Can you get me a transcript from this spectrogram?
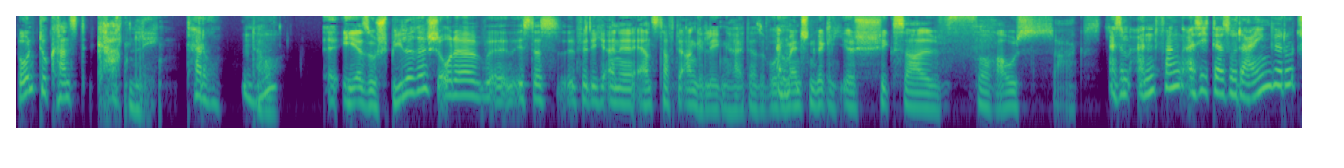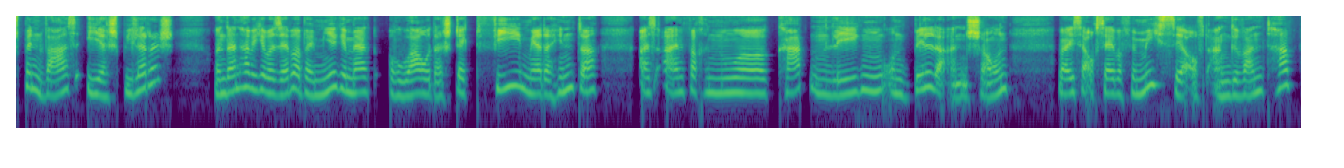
Und du kannst Karten legen. Tarot. Mhm. Tarot. Äh, Eher so spielerisch oder äh, ist das für dich eine ernsthafte Angelegenheit, also wo du Menschen wirklich ihr Schicksal voraussagst? Also am Anfang, als ich da so reingerutscht bin, war es eher spielerisch. Und dann habe ich aber selber bei mir gemerkt, oh wow, da steckt viel mehr dahinter, als einfach nur Karten legen und Bilder anschauen, weil ich es ja auch selber für mich sehr oft angewandt habe.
